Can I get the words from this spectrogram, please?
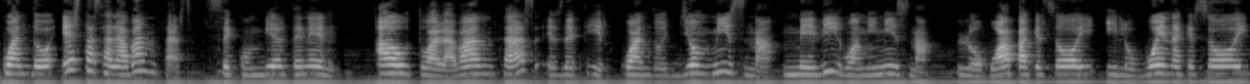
Cuando estas alabanzas se convierten en autoalabanzas, es decir, cuando yo misma me digo a mí misma lo guapa que soy y lo buena que soy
